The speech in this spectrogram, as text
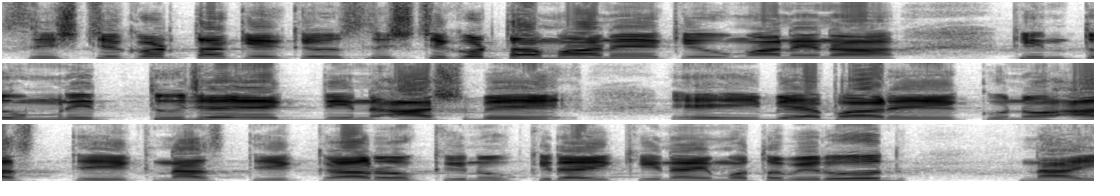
সৃষ্টিকর্তাকে কেউ সৃষ্টিকর্তা মানে কেউ মানে না। কিন্তু মৃত্যু যে একদিন আসবে, এই ব্যাপারে কোনো আস্তিক, নাস্তিক, কারও কিনু কিনাই কিনাই মতবিরোধ নাই।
